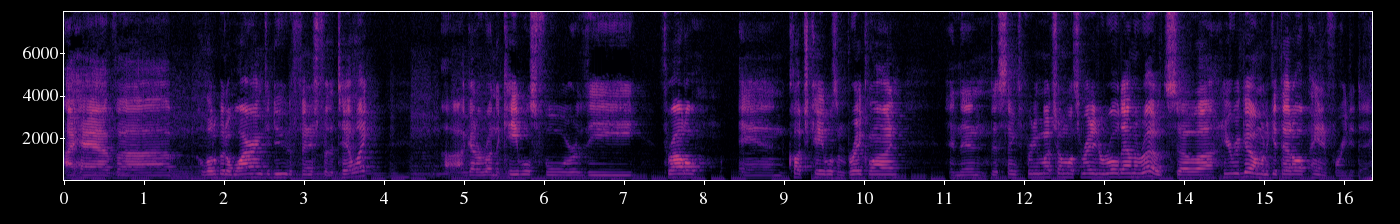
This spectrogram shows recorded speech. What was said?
I have uh, a little bit of wiring to do to finish for the taillight. Uh, I got to run the cables for the throttle and clutch cables and brake line and then this thing's pretty much almost ready to roll down the road. So uh, here we go. I'm going to get that all painted for you today.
